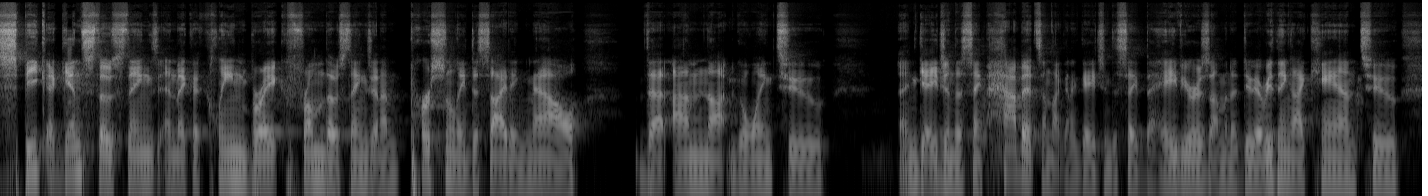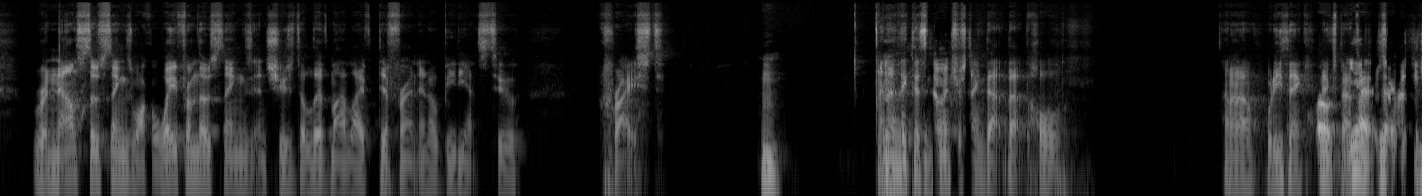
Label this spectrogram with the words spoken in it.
Speak against those things and make a clean break from those things. And I'm personally deciding now that I'm not going to engage in the same habits. I'm not going to engage in the same behaviors. I'm going to do everything I can to renounce those things, walk away from those things, and choose to live my life different in obedience to Christ. Hmm. And Yeah, I think that's that's so interesting that that whole. I don't know. What do you think? Next yeah, service at your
